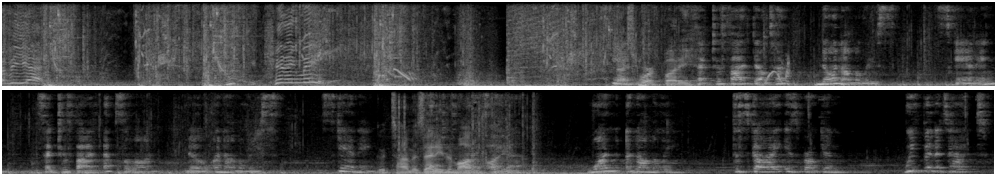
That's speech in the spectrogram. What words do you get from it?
Not out yet! You kidding me? Nice work, buddy. Sector 5 Delta, no anomalies. Scanning. Sector 5 Epsilon, no anomalies. Scanning. Good time as any to modify. 5 One anomaly. The sky is broken. We've been attacked.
